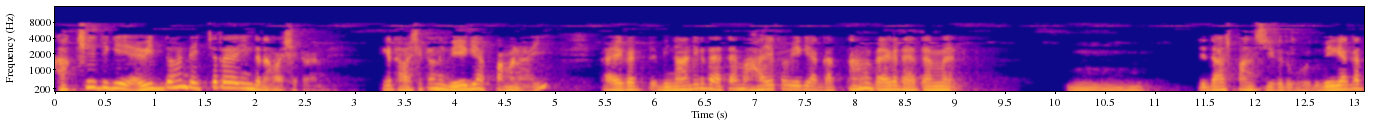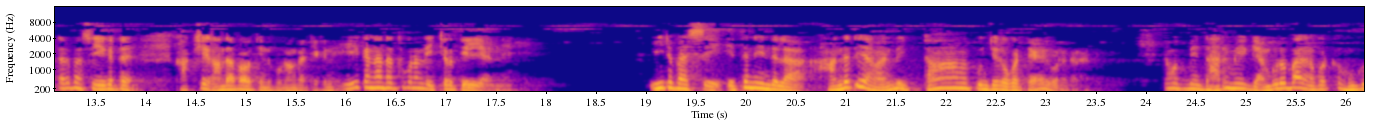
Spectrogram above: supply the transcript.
කක්ෂයේ දිගේ ඇවිද්දවන්න එච්චර ඉන්ධන අවශ්‍ය කරන්නේ. ඒකට අවශ්‍ය කරන වේගයක් පමණයි. පැයකට විනාඩියකට හැතැම්ම 6ක වේගයක් ගත්තාම පැයකට හැතැම්ම 2500කට කොහොමද වේගයක් ගත්තාට පස්සේ ඒකට කක්ෂේ රඳාපවතින්න පුළුවන් ගැටියක නේ. ඒක නඩත්තු කරන්න එච්චර තෙල් යන්නේ ඊට පස්සේ එතන ඉඳලා හඳට යවන්න ඉතාම පුංචි රොකට් එකක් ඕන කරන්නේ. නමුත් මේ ධර්මයේ ගැඹුර බලනකොට හුඟ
